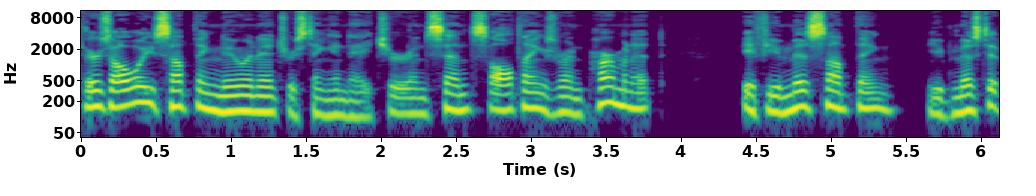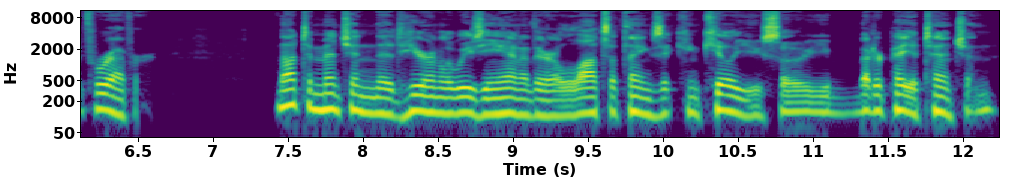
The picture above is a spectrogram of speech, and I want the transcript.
There's always something new and interesting in nature, and since all things are impermanent, if you miss something, you've missed it forever. Not to mention that here in Louisiana, there are lots of things that can kill you, so you better pay attention.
